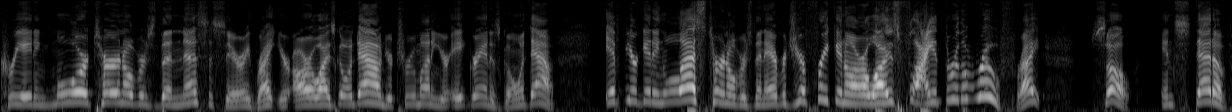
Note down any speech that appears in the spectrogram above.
creating more turnovers than necessary, right? Your ROI is going down, your true money, your 8 grand is going down. If you're getting less turnovers than average, your freaking ROI is flying through the roof, right? So, instead of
